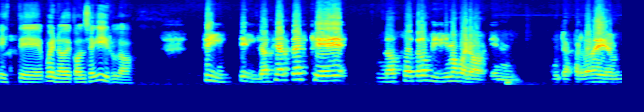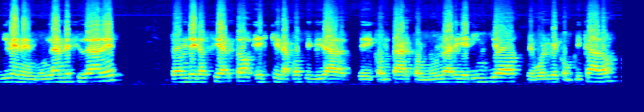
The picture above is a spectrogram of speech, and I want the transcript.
este, bueno, de conseguirlo. Sí, sí. Lo cierto es que nosotros vivimos, bueno, en muchas personas viven en, grandes ciudades, donde lo cierto es que la posibilidad de contar con un área limpio se vuelve complicado,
